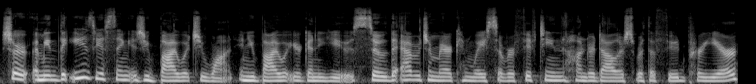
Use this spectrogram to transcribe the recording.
Sure. I mean, the easiest thing is you buy what you want and you buy what you're going to use. So the average American wastes over $1,500 worth of food per year.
